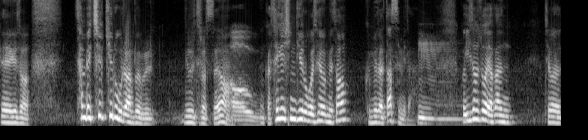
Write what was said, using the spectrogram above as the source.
네, 그래서 307kg을 들었어요. 어우. 그러니까 세계 신기록을 세우면서 금메달 땄습니다. 음. 그러니까 이 선수가 약간 제가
